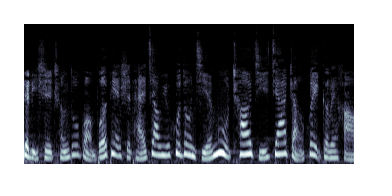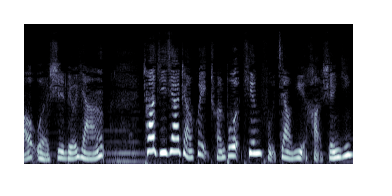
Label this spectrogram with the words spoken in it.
这里是成都广播电视台教育互动节目《超级家长会》，各位好，我是刘洋。超级家长会传播天府教育好声音。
